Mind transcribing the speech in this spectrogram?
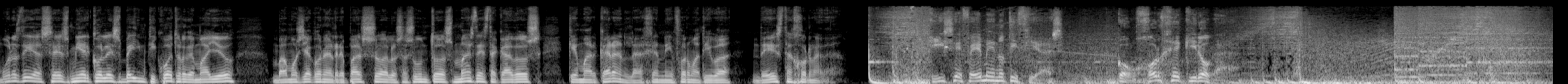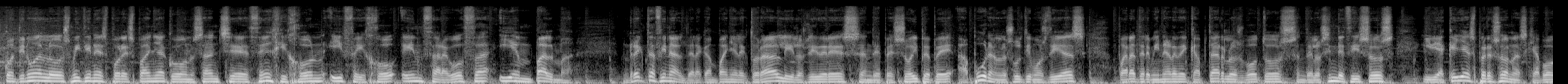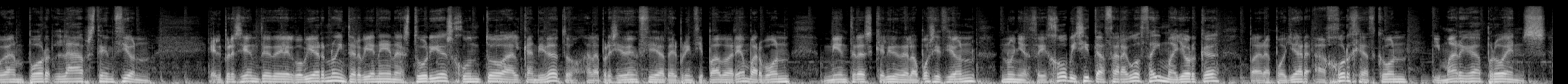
Buenos días, es miércoles 24 de mayo. Vamos ya con el repaso a los asuntos más destacados que marcarán la agenda informativa de esta jornada. ISFM Noticias con Jorge Quiroga. Continúan los mítines por España con Sánchez en Gijón y Feijó en Zaragoza y en Palma. Recta final de la campaña electoral y los líderes de PSOE y PP apuran los últimos días para terminar de captar los votos de los indecisos y de aquellas personas que abogan por la abstención. El presidente del gobierno interviene en Asturias junto al candidato a la presidencia del Principado, Arián Barbón, mientras que el líder de la oposición, Núñez Feijó, visita Zaragoza y Mallorca para apoyar a Jorge Azcón y Marga Proens.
